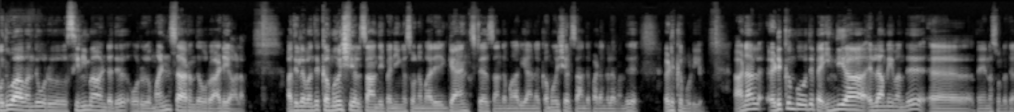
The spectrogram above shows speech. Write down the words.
பொதுவாக வந்து ஒரு சினிமான்றது ஒரு மண் சார்ந்த ஒரு அடையாளம். அதில் வந்து கமர்ஷியல் சார்ந்த இப்போ நீங்கள் சொன்ன மாதிரி கேங்ஸ்டர்ஸ் அந்த மாதிரியான கமர்ஷியல் சார்ந்த படங்களை வந்து எடுக்க முடியும். ஆனால் எடுக்கும்போது இப்போ இந்தியா எல்லாமே வந்து என்ன சொல்கிறது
